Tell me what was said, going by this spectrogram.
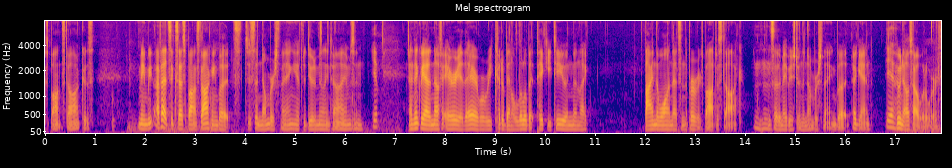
spot and stock. Because I mean, we, I've had success spot and stocking, but it's just a numbers thing. You have to do it a million times, and Yep. And I think we had enough area there where we could have been a little bit picky too, and been like, find the one that's in the perfect spot to stalk Mhm. instead of maybe just doing the numbers thing. But again, Yeah, who knows how it would have worked?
